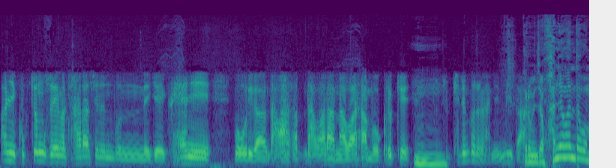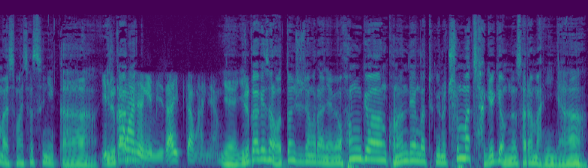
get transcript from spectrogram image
아니 국정 수행을 잘하시는 분에게 괜히 뭐 우리가 나와서 나와라 나와라 뭐 그렇게 음. 지키는 건 아닙니다. 그럼 이제 환영한다고 말씀하셨으니까 입당 일각에- 환영입니다. 입당 환영. 예, 일각에서는 어떤 주장을 하냐면 황교안 권한대행 같은 경우는 출마 자격이 없는 사람 아니냐.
